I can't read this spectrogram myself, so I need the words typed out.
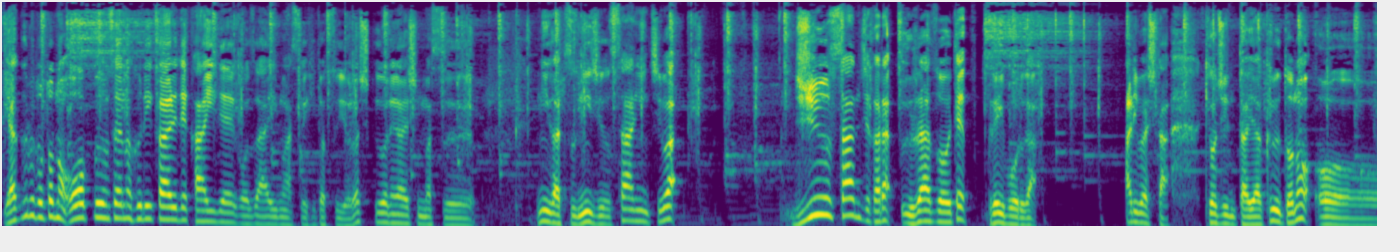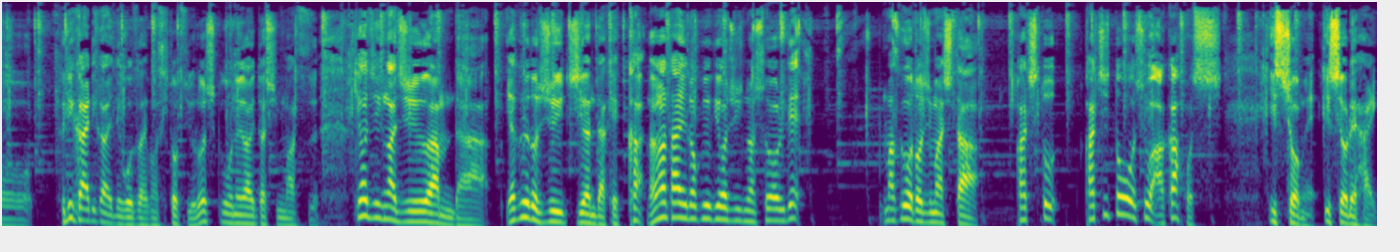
ヤクルトとのオープン戦の振り返りで会でございます。一つよろしくお願いします。2月23日は、13時から裏添えでプレイボールがありました。巨人対ヤクルトの、振り返り会でございます。一つよろしくお願いいたします。巨人が10アンダー、ヤクルト11アンダー、結果7対6巨人の勝利で幕を閉じました。勝ちと、勝ち投手は赤星。1勝目、1勝0敗。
